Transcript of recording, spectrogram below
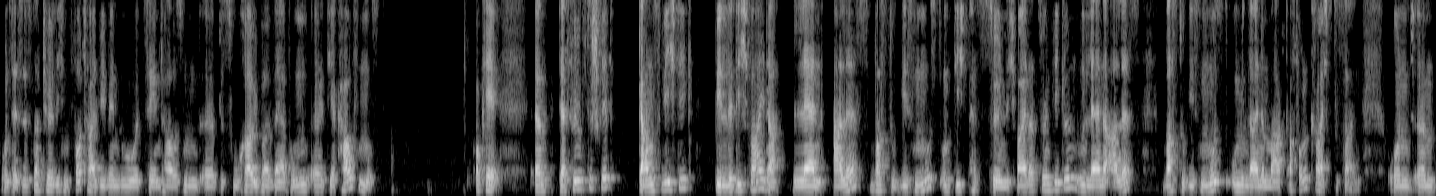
Und das ist natürlich ein Vorteil, wie wenn du 10.000 äh, Besucher über Werbung äh, dir kaufen musst. Okay, ähm, der fünfte Schritt, ganz wichtig, bilde dich weiter. Lern alles, was du wissen musst, um dich persönlich weiterzuentwickeln und lerne alles, was du wissen musst, um in deinem Markt erfolgreich zu sein. Und ähm,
